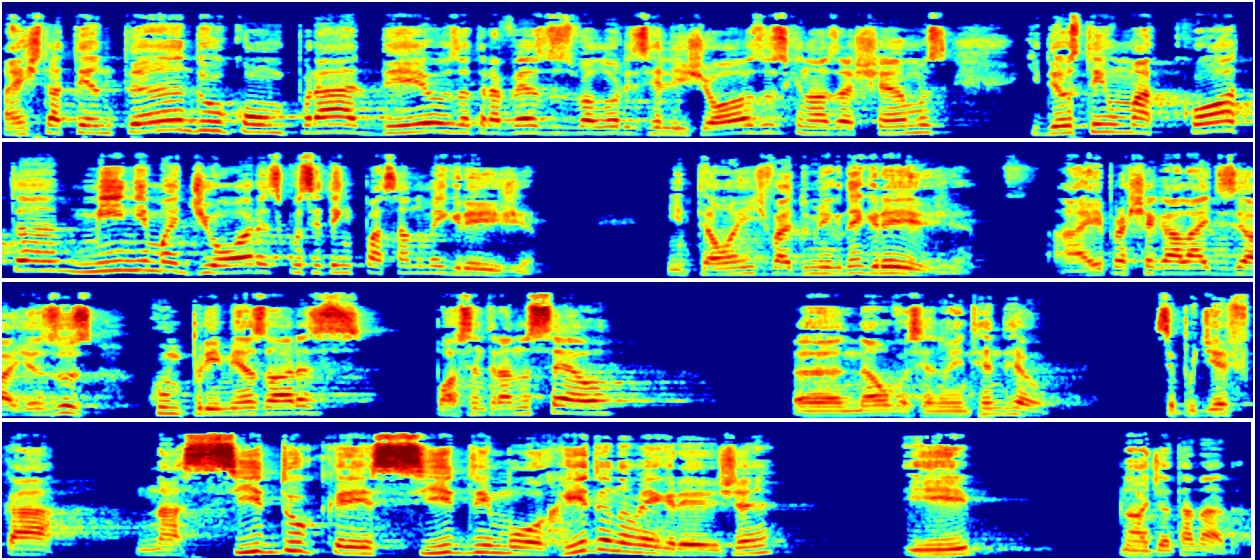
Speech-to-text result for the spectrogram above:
A gente está tentando comprar Deus através dos valores religiosos que nós achamos que Deus tem uma cota mínima de horas que você tem que passar numa igreja. Então a gente vai domingo na igreja. Aí para chegar lá e dizer, ó, Jesus, cumpri minhas horas, posso entrar no céu. Uh, não, você não entendeu. Você podia ficar nascido, crescido e morrido numa igreja e não adianta nada.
